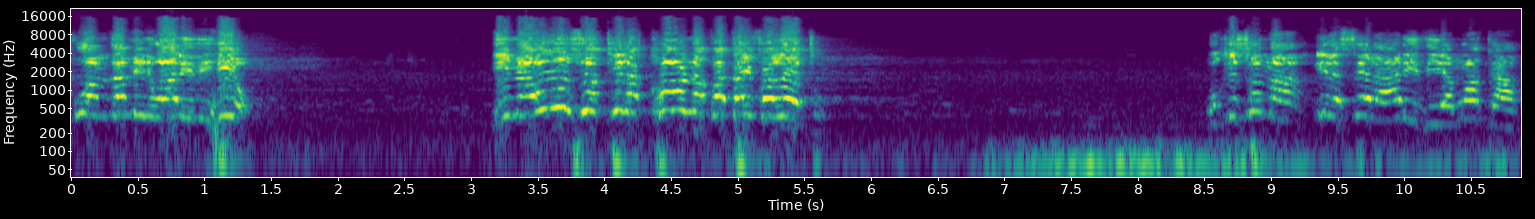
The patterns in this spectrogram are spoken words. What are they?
kuwa mdhamini wa ardhi hiyo, inauzwa kila kona kwa taifa letu. Ukisoma ile sera ardhi ya mwaka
